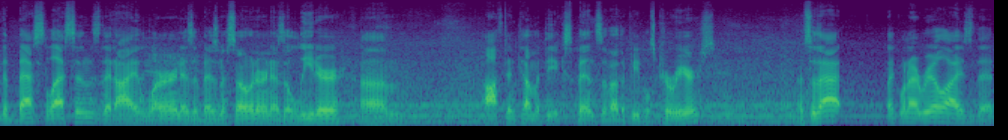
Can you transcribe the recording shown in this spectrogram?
the best lessons that I learn as a business owner and as a leader um, often come at the expense of other people's careers. And so that, like when I realized that,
